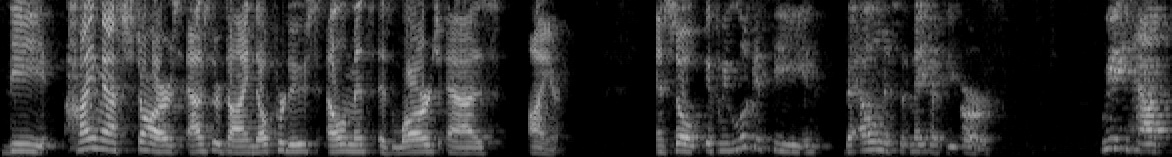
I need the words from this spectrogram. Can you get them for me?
The high mass stars, as they're dying, they'll produce elements as large as iron. And so, if we look at the, the elements that make up the Earth, we have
